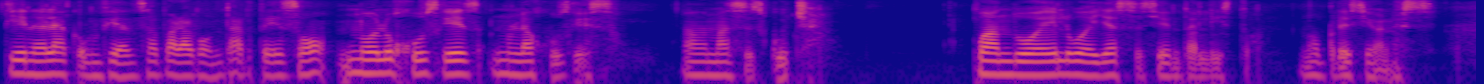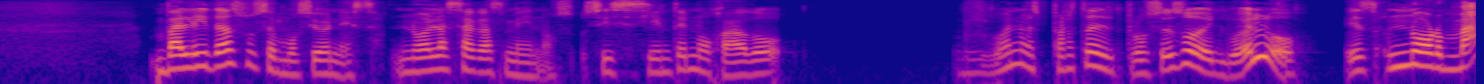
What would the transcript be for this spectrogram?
tiene la confianza para contarte eso, no lo juzgues, no la juzgues. Nada más escucha. Cuando él o ella se sienta listo, no presiones. Valida sus emociones, no las hagas menos. Si se siente enojado, pues bueno, es parte del proceso del duelo. Es normal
